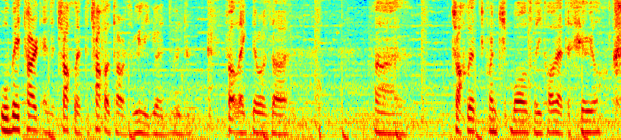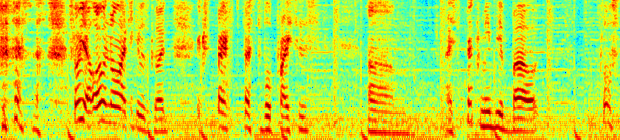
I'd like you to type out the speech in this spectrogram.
ube tart and the chocolate. The chocolate tart was really good. It felt like there was a uh, chocolate crunch balls what do you call that? The cereal. So yeah all in all I think it was good. Expect festival prices. Um, I spent maybe about close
